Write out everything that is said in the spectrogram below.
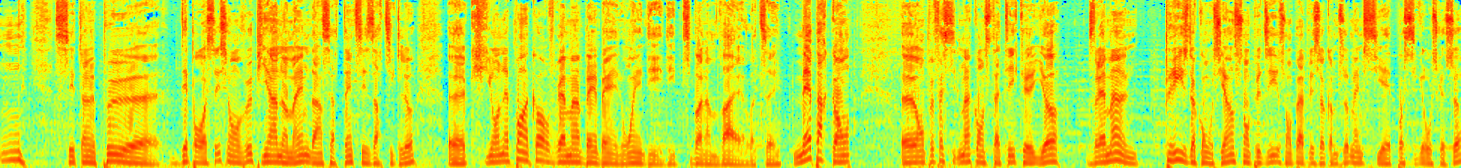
hmm, c'est un peu euh, dépassé, si on veut. Puis il y en a même dans certains de ces articles-là euh, qui on n'est pas encore vraiment bien, bien loin des, des petits bonhommes verts. Là, Mais par contre, on peut facilement constater qu'il y a vraiment une prise de conscience, si on peut dire, si on peut appeler ça comme ça, même si elle n'est pas si grosse que ça,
